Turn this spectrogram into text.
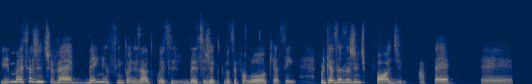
E mas se a gente tiver bem sintonizado com esse desse jeito que você falou, que assim, porque às vezes a gente pode até é,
